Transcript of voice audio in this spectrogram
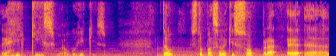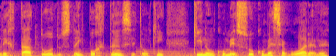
É riquíssimo, é algo riquíssimo. Então, estou passando aqui só para é, é, alertar a todos da importância. Então, quem, quem não começou, comece agora, né?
